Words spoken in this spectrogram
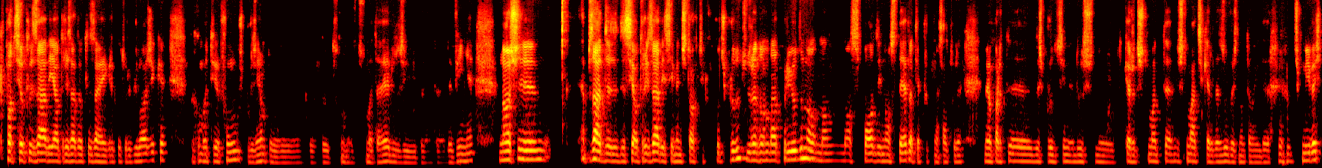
que pode ser utilizado e é autorizado a utilizar em agricultura biológica para combater fungos, por exemplo, dos tomateiros e da, vinha. Nós hum, apesar de, de, ser autorizado e ser menos tóxico que outros produtos, durante um dado período não, não, não se pode e não se deve, até porque nessa altura a maior parte dos produtos, dos, quer dos, dos tomates, quer das uvas, não estão ainda disponíveis,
